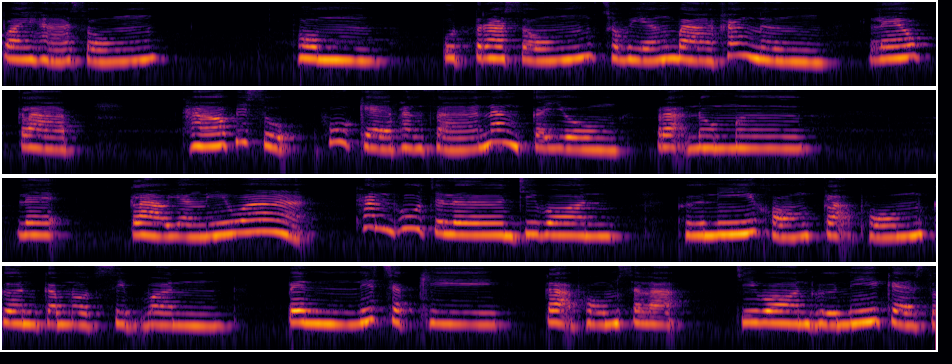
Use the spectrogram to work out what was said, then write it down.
ไปหาสงฆ์ห่มอุตรสงฆ์เฉวียงบ่าข้างหนึ่ง แล้วกราบเท้าพิสุผู้แก่พรรษานั่งกระโยง ประนมมือ และกล่าวอย่างนี้ว่า ท่านผู้เจริญจีวร ผืนนี้ของกระผมเกินกำหนดสิบวัน เป็นนิจคีกระผมสละ จีวรผืนนี้แก่ส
